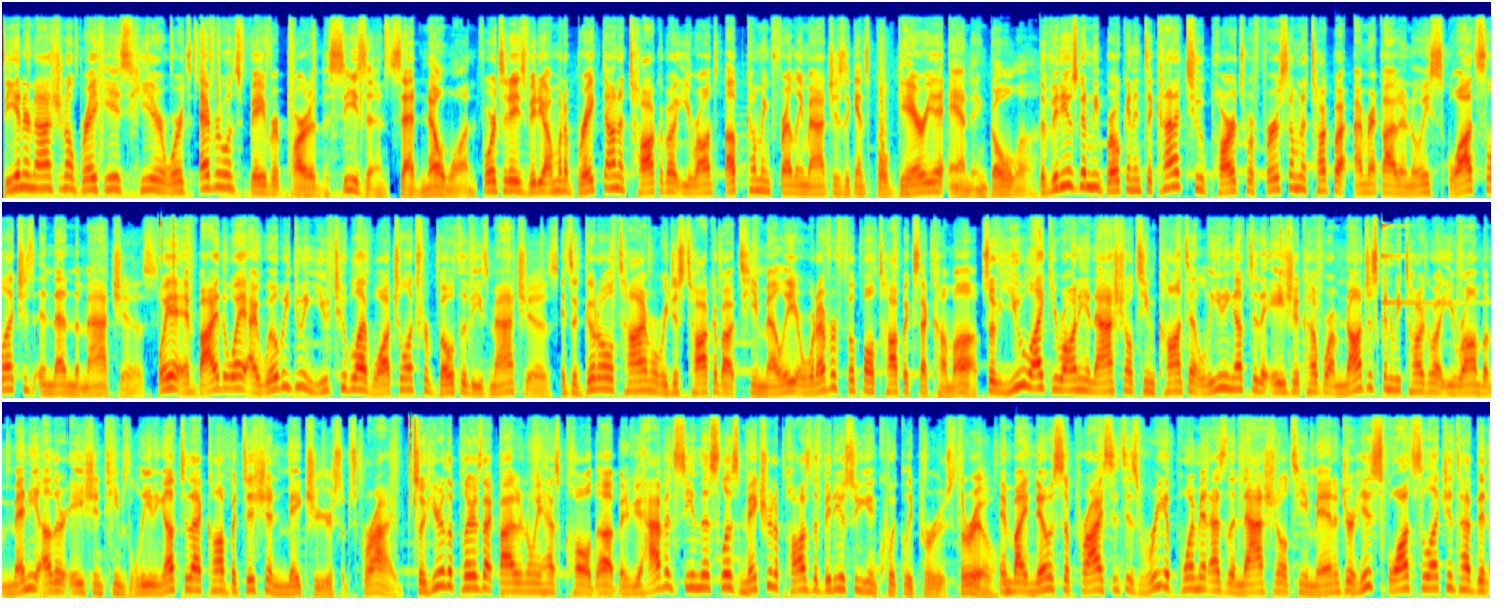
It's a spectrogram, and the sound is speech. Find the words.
The international break is here where it's everyone's favorite part of the season, said no one. For today's video, I'm going to break down and talk about Iran's upcoming friendly matches against Bulgaria and Angola. The video is going to be broken into kind of two parts where first I'm going to talk about Amir Ghalenoei's squad selections and then the matches. Oh yeah, and by the way, I will be doing YouTube live watch alongs for both of these matches. It's a good old time where we just talk about Team Melli or whatever football topics that come up. So if you like Iranian national team content leading up to the Asia Cup where I'm not just going to be talking about Iran but many other Asian teams leading up to that competition, make sure you're subscribed. So here are the players that Qalanouis has called up, and if you haven't seen this list, make sure to pause the video so you can quickly peruse through. And by no surprise, since his reappointment as the national team manager, his squad selections have been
